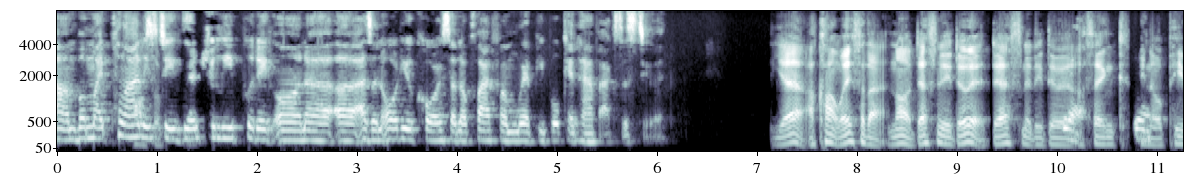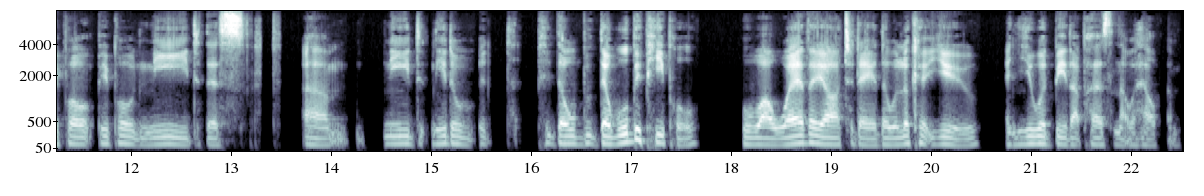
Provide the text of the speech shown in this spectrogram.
Um, but my plan awesome. is to eventually put it on a, a, as an audio course on a platform where people can have access to it. Yeah, I can't wait for that. No, definitely do it. Definitely do it. Yeah. I think yeah. you know people people need this um, need need a there will be, there will be people who are where they are today. They will look at you, and you would be that person that would help them.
